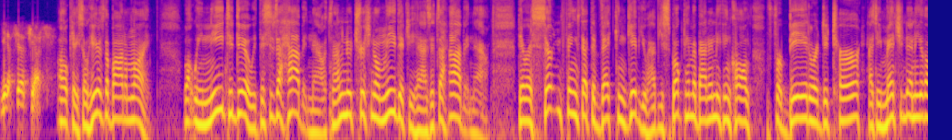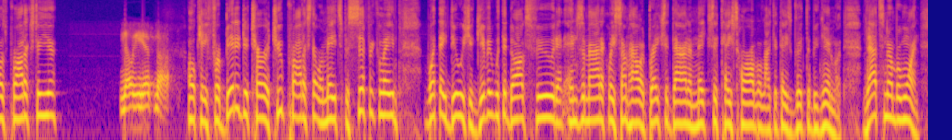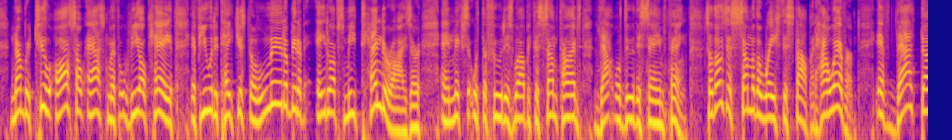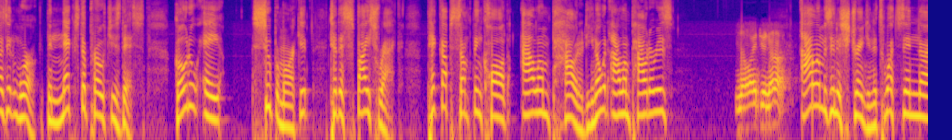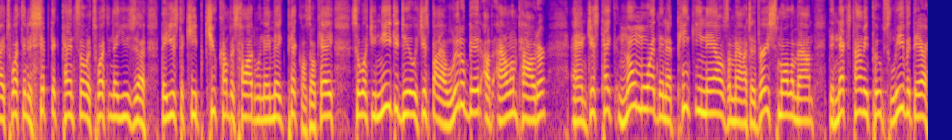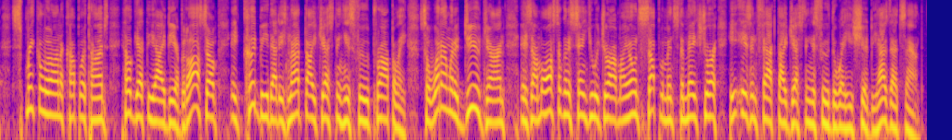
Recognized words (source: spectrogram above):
Yes, yes, yes. Okay, so here's the bottom line. What we need to do, this is a habit now. It's not a nutritional need that she has, it's a habit now. There are certain things that the vet can give you. Have you spoke to him about anything called forbid or deter? Has he mentioned any of those products to you? No, he has not. Okay, Forbid and Deter are two products that were made specifically. What they do is you give it with the dog's food, and enzymatically somehow it breaks it down and makes it taste horrible like it tastes good to begin with. That's number one. Number two, also ask them if it would be okay if you were to take just a little bit of Adolph's meat tenderizer and mix it with the food as well, because sometimes that will do the same thing. So those are some of the ways to stop it. However, if that doesn't work, the next approach is this go to a supermarket to the spice rack. Pick up something called alum powder. Do you know what alum powder is? No, I do not. Alum is an astringent. It's what's in uh, it's what's in a styptic pencil. It's what they use uh, they use to keep cucumbers hard when they make pickles. Okay, so what you need to do is just buy a little bit of alum powder and just take no more than a pinky nails amount, a very small amount. The next time he poops, leave it there, sprinkle it on a couple of times. He'll get the idea. But also, it could be that he's not digesting his food properly. So what I'm going to do, John, is I'm also going to send you a jar of my own supplements to make sure he is in fact digesting his food the way he should be. How's that sound?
